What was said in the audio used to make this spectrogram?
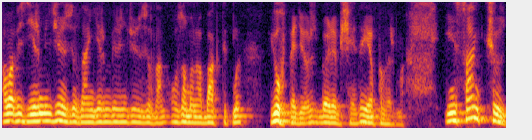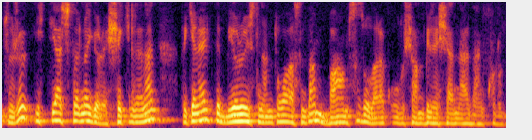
Ama biz 20. yüzyıldan 21. yüzyıldan o zamana baktık mı yuh be diyoruz böyle bir şey de yapılır mı? İnsan kültürü ihtiyaçlarına göre şekillenen ve genellikle biyolojisinden, doğasından bağımsız olarak oluşan bileşenlerden kurulu.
